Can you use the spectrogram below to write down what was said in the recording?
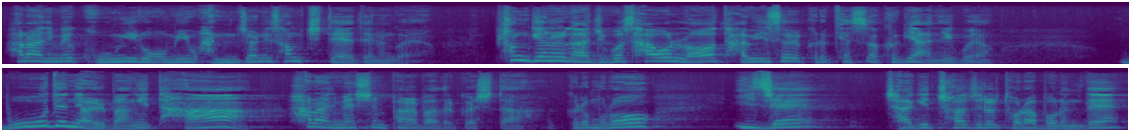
하나님의 공의로움이 완전히 성취돼야 되는 거예요. 편견을 가지고 사울 너 다윗을 그렇게 했어 그게 아니고요. 모든 열방이 다 하나님의 심판을 받을 것이다. 그러므로 이제 자기 처지를 돌아보는데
